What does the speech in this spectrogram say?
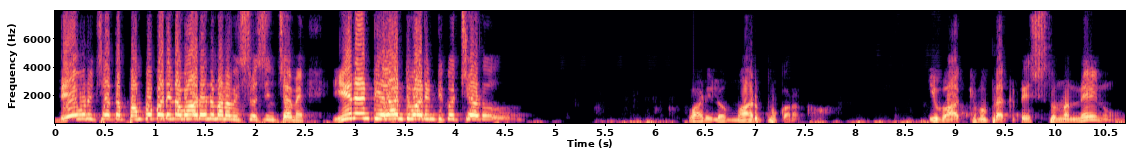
దేవుని చేత పంపబడిన వాడని మనం విశ్వసించామే. ఈయనంటే ఇలాంటి వాడి ఇంటికి వచ్చాడు వాడిలో మార్పు కొరకు. ఈ వాక్యము ప్రకటిస్తున్న నేను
